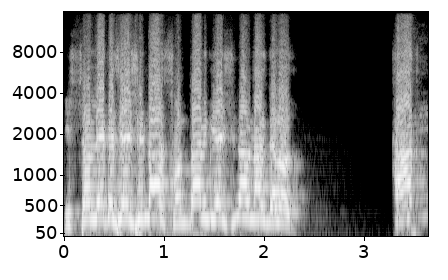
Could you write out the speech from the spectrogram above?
ఇష్టం లేక చేసిండా? సొంతానికి చేసిండా? నాకు తెలియదు కానీ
